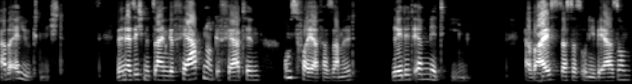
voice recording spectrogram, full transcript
Aber er lügt nicht. Wenn er sich mit seinen Gefährten und Gefährtinnen ums Feuer versammelt, redet er mit ihnen. Er weiß, dass das Universum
